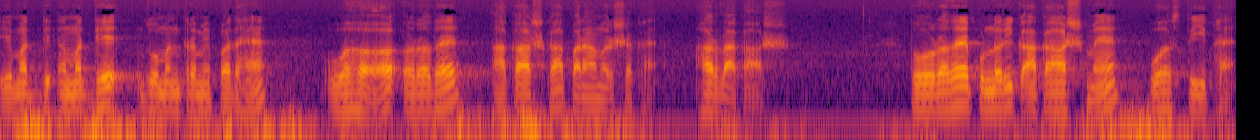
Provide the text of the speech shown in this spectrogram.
ये मध्य मध्य जो मंत्र में पद है वह हृदय आकाश का परामर्शक है, हर्दाकाश। तो हृदय पुंडरिक आकाश में वह स्थित है।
